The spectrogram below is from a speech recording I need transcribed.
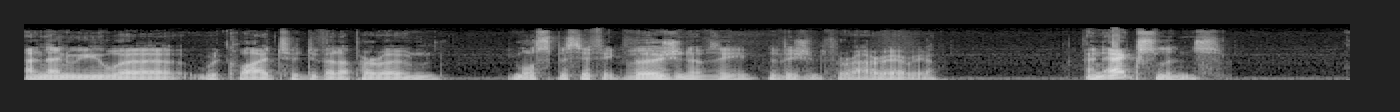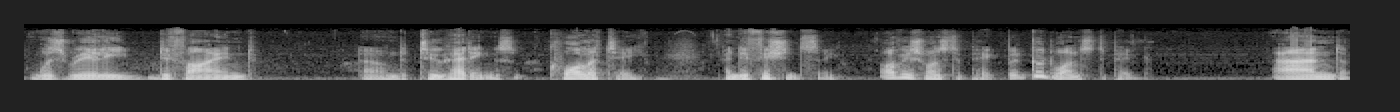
And then we were required to develop our own more specific version of the, the vision for our area. And excellence was really defined uh, under two headings quality and efficiency. Obvious ones to pick, but good ones to pick. And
